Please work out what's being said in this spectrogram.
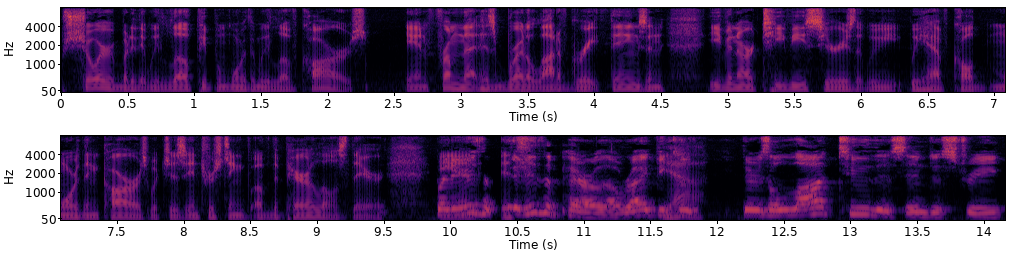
show everybody that we love people more than we love cars. And from that has bred a lot of great things, and even our TV series that we, we have called More Than Cars, which is interesting of the parallels there. But And is a, it's- a parallel, right? Because Yeah. there's a lot to this industry.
